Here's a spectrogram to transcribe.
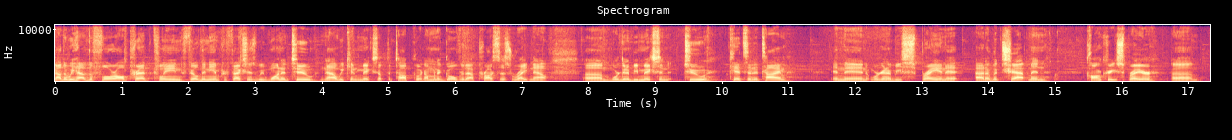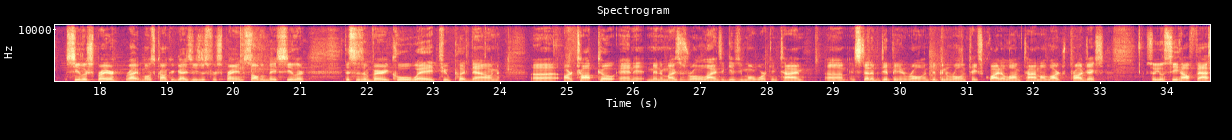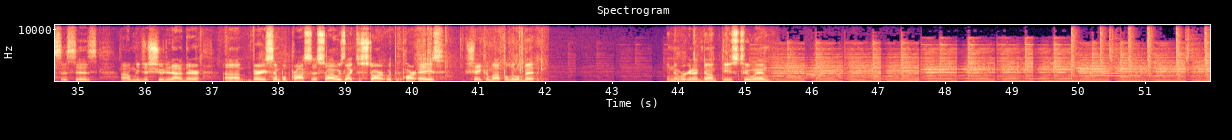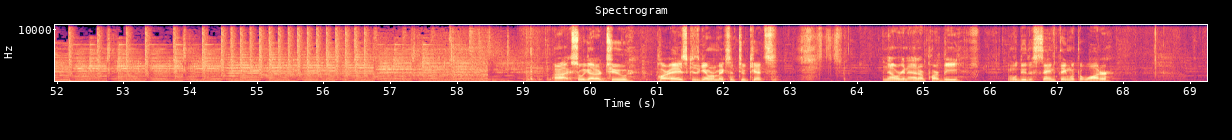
Now that we have the floor all prepped, clean, filled any imperfections we wanted to, now we can mix up the top coat. I'm gonna go over that process right now. Um, we're gonna be mixing two kits at a time, and then we're gonna be spraying it out of a Chapman concrete sprayer, um, sealer sprayer, right? Most concrete guys use this for spraying solvent-based sealer. This is a very cool way to put down uh, our top coat and it minimizes roller lines. It gives you more working time um, instead of dipping and rolling. Dipping and rolling takes quite a long time on large projects. So you'll see how fast this is. Um, we just shoot it out of there. Um, very simple process. So I always like to start with the part A's, shake them up a little bit. And then we're gonna dump these two in. All right, so we got our two part A's, because again, we're mixing two kits. And now we're gonna add our part B, and we'll do the same thing with the water.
